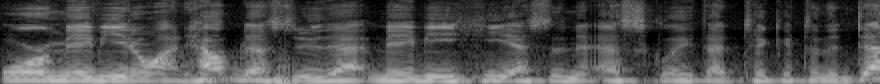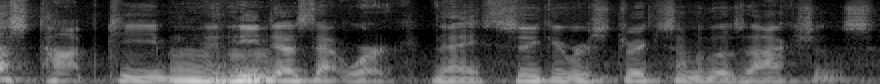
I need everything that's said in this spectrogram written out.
Or maybe you don't want help desk to do that. Maybe he has to escalate that ticket to the desktop team and he does that work. Mm-hmm. Nice. So you can restrict some of those actions.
